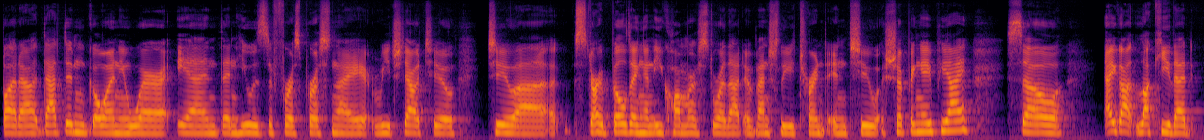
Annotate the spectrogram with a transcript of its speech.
but uh, that didn't go anywhere. And then he was the first person I reached out to to uh, start building an e-commerce store that eventually turned into a shipping API. So I got lucky that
